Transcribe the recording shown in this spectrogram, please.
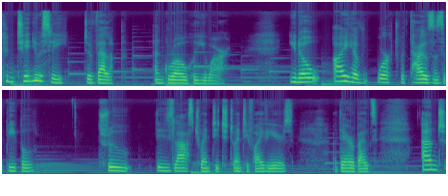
continuously develop and grow who you are. You know, I have worked with thousands of people through these last 20 to 25 years or thereabouts, and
